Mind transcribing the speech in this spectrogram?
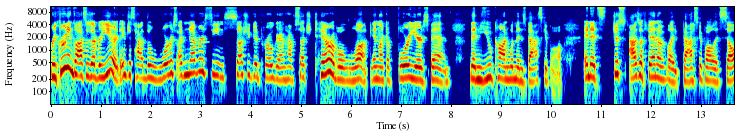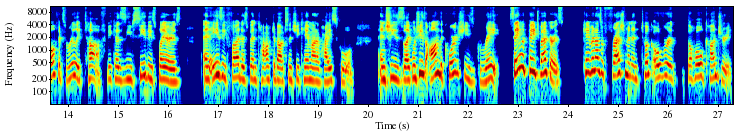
recruiting classes every year. They've just had the worst. I've never seen such a good program have such terrible luck in like a four year span than UConn women's basketball. And it's just as a fan of like basketball itself, it's really tough because you see these players and Azzi Fudd has been talked about since she came out of high school. And she's like, when she's on the court, she's great. Same with Paige Bueckers. Came in as a freshman and took over the whole country.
